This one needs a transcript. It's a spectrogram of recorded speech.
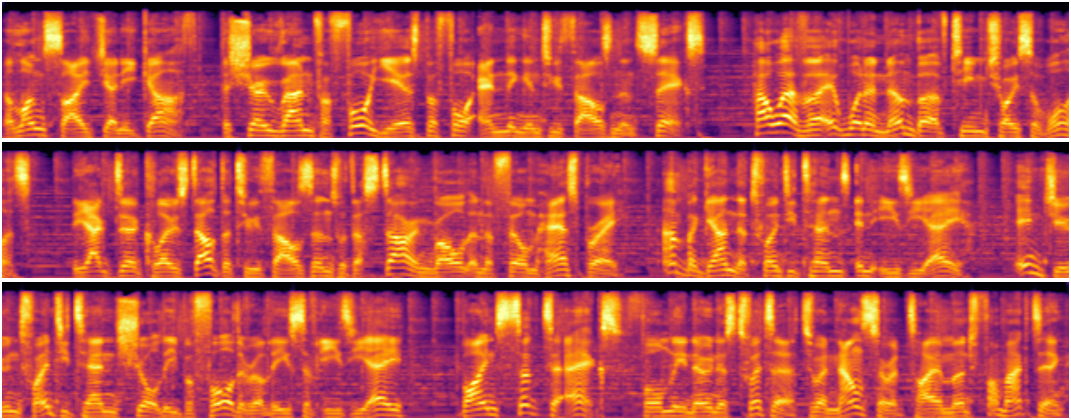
alongside Jennie Garth. The show ran for four years before ending in 2006. However, it won a number of Teen Choice Awards. The actor closed out the 2000s with a starring role in the film Hairspray and began the 2010s in Easy A. In June 2010, shortly before the release of Easy A, Bynes took to X, formerly known as Twitter, to announce her retirement from acting.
